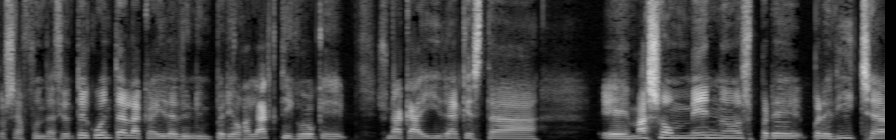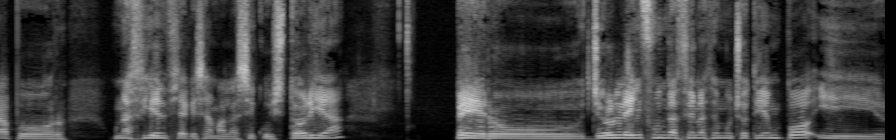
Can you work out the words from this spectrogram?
o sea, Fundación te cuenta la caída de un imperio galáctico, que es una caída que está eh, más o menos predicha por una ciencia que se llama la psicohistoria, pero yo leí Fundación hace mucho tiempo y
